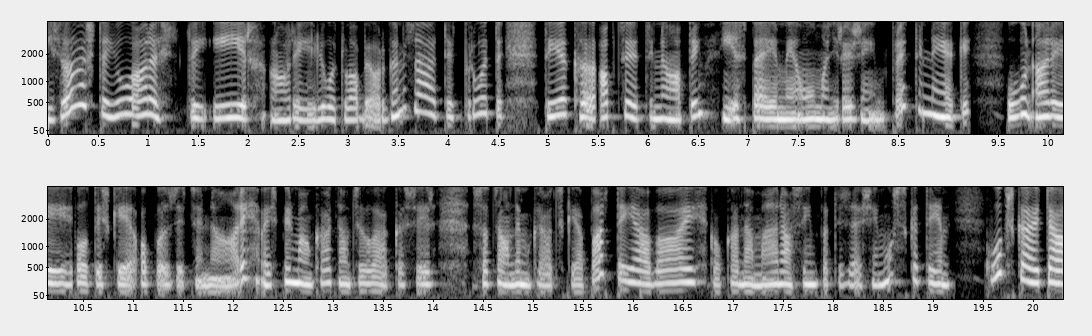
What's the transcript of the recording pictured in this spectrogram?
izvērsta, jo aresti ir arī ļoti labi organizēti. Proti, tiek apcietināti iespējamie Ulmaņa režīma pretinieki un arī politiskie opozicionāri. Vispirmām kārtām cilvēki, kas ir sociāldemokrātiskajā partijā vai kaut kādā mērā simpatizē šiem uzskatiem. Kopskaitā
